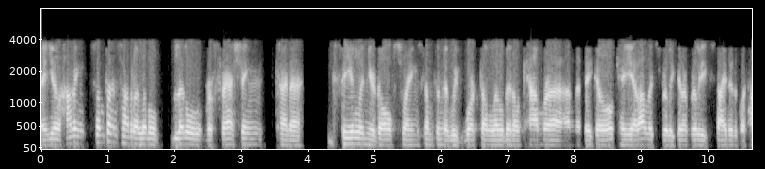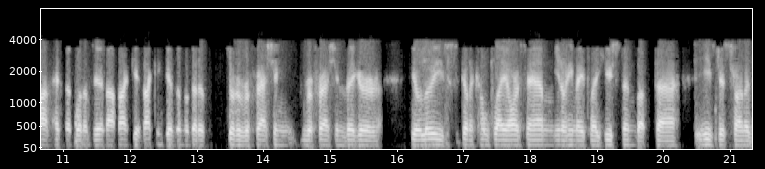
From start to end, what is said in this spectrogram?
uh, you know, having, sometimes having a little, little refreshing kind of feel in your golf swing, something that we've worked on a little bit on camera and that they go, okay, yeah, that looks really good. I'm really excited about how I'm hitting it when I'm doing that. That, that can give them a bit of sort of refreshing, refreshing vigor. You know, Louis going to come play RSM. You know, he may play Houston, but, uh, he's just trying to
